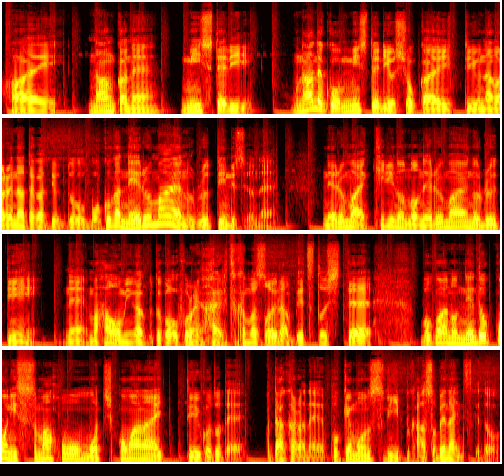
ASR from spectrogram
はい。なんかね、ミステリー。なんでこうミステリーを初回っていう流れになったかっていうと、僕が寝る前のルーティンですよね。寝る前、キリノの寝る前のルーティン。ね、まあ、歯を磨くとかお風呂に入るとか、まあ、そういうのは別として、僕はあの寝床にスマホを持ち込まないっていうことで、だからね、ポケモンスリープが遊べないんですけど、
